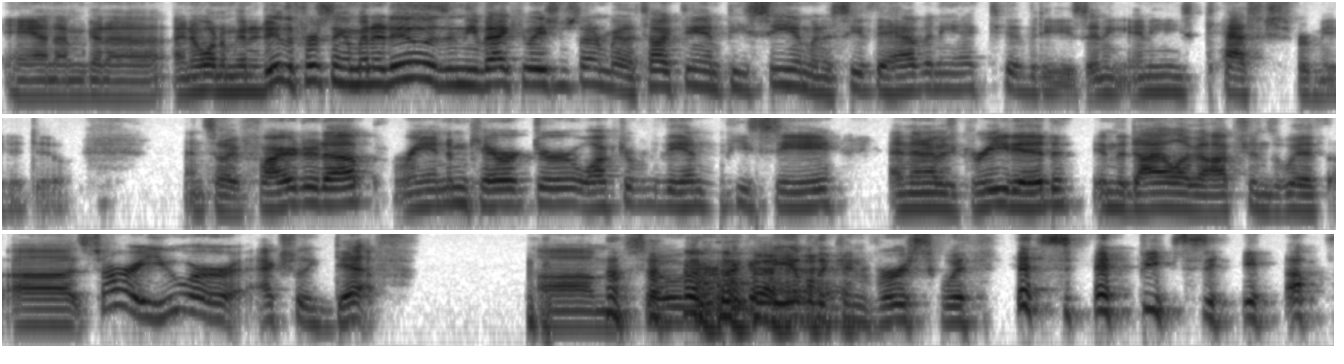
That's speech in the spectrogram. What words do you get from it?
and I'm gonna I know what I'm gonna do. The first thing I'm gonna do is in the evacuation center, I'm gonna talk to the NPC. I'm gonna see if they have any activities, any any tasks for me to do. And so I fired it up, random character, walked over to the NPC, and then I was greeted in the dialogue options with, uh, sorry, you are actually deaf. Um, so you're not gonna be able to converse with this NPC. I was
